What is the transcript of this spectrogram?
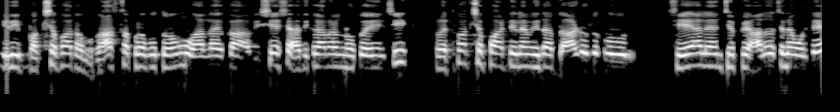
ఇది పక్షపాతం. రాష్ట్ర ప్రభుత్వం వాళ్ళ యొక్క విశేష అధికారాలను ఉపయోగించి ప్రతిపక్ష పార్టీల మీద దాడులకు చేయాలి అని చెప్పి ఆలోచన ఉంటే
